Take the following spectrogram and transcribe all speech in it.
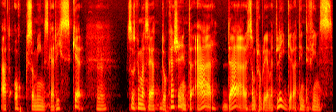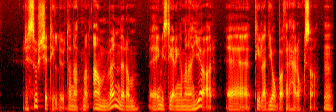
att också minska risker. Mm. Så ska man säga att då kanske det inte är där som problemet ligger, att det inte finns resurser till det, utan att man använder de eh, investeringar man gör till att jobba för det här också. Mm.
